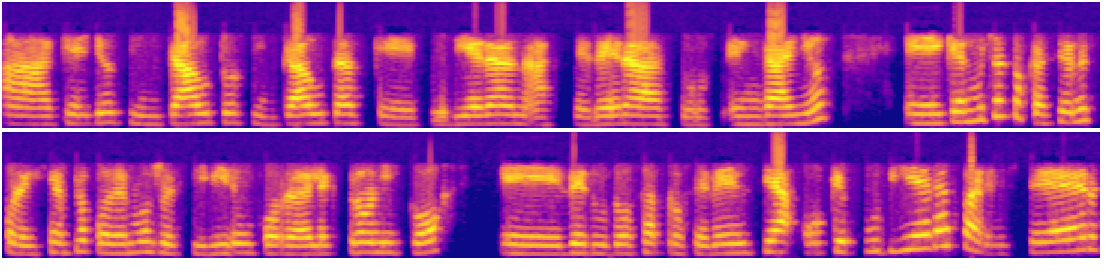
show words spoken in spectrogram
a aquellos incautos, incautas que pudieran acceder a sus engaños, eh, que en muchas ocasiones, por ejemplo, podemos recibir un correo electrónico eh, de dudosa procedencia o que pudiera parecer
